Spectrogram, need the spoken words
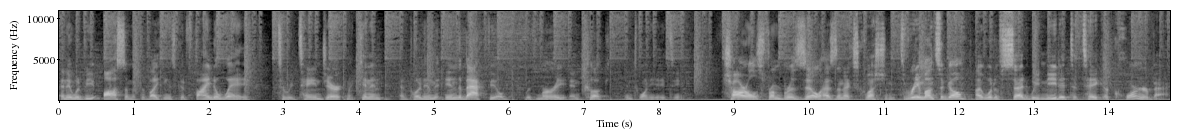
and it would be awesome if the Vikings could find a way to retain Jerick McKinnon and put him in the backfield with Murray and Cook in 2018. Charles from Brazil has the next question. Three months ago, I would have said we needed to take a cornerback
